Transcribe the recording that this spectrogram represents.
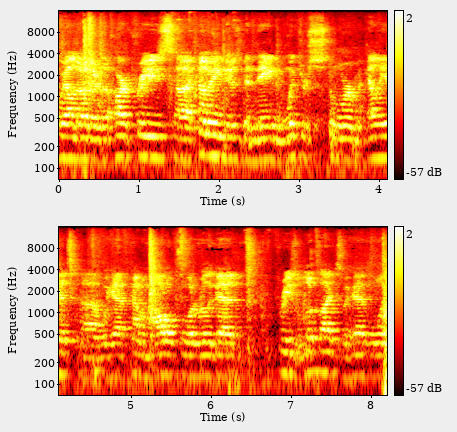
we all know there's a hard freeze uh, coming. It has been named Winter Storm Elliott. Uh, we have kind of a model for what a really bad freeze would look like. So we had one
